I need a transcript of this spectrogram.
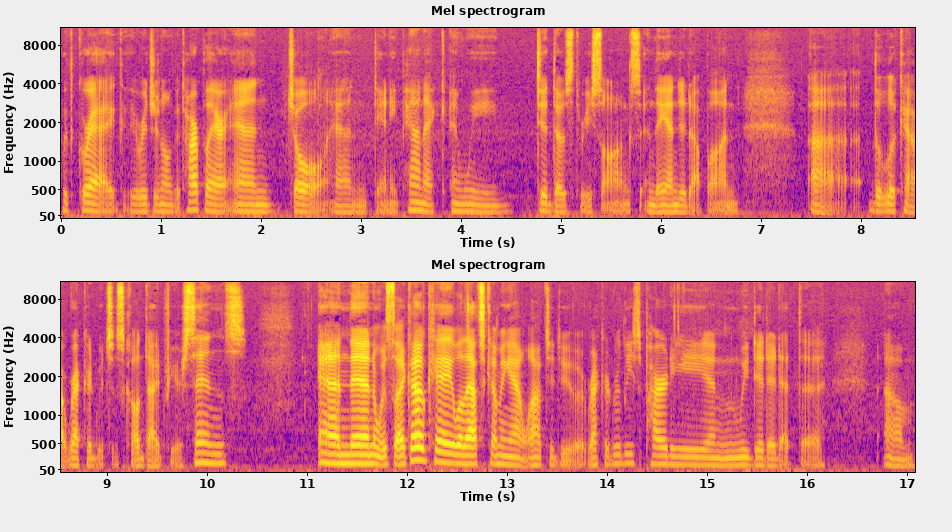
with Greg, the original guitar player, and Joel and Danny Panic, and we did those three songs, and they ended up on uh, the Lookout record, which is called "Died for Your Sins." And then it was like, okay, well that's coming out. We'll have to do a record release party, and we did it at the. Um,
